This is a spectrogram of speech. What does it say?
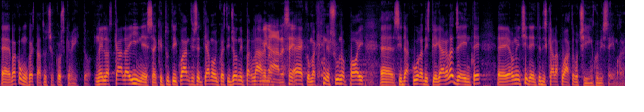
eh, ma comunque è stato circoscritto. Nella scala Ines che tutti quanti sentiamo in questi giorni parlare, Nominare, ma, sì. ecco, ma che nessuno poi eh, si dà cura di spiegare alla gente, eh, era un incidente di scala 4 o 5 mi sembra.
